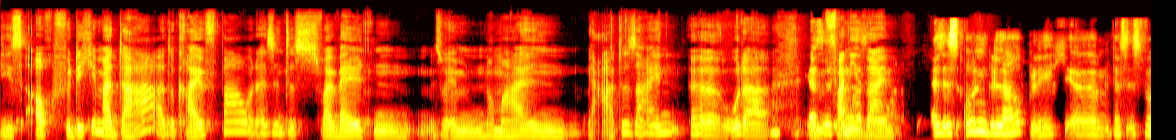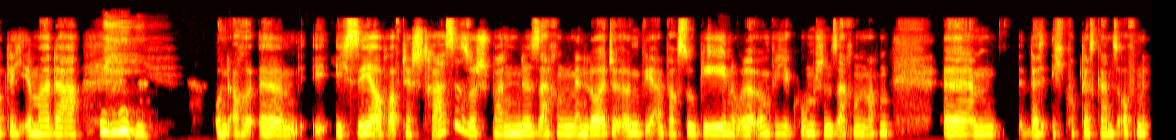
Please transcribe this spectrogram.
die ist auch für dich immer da, also greifbar, oder sind es zwei Welten, so im normalen Beate-Sein äh, oder im Funny-Sein? Es ist unglaublich. Ähm, das ist wirklich immer da. Und auch, ähm, ich sehe auch auf der Straße so spannende Sachen, wenn Leute irgendwie einfach so gehen oder irgendwelche komischen Sachen machen. Ähm, das, ich gucke das ganz oft mit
